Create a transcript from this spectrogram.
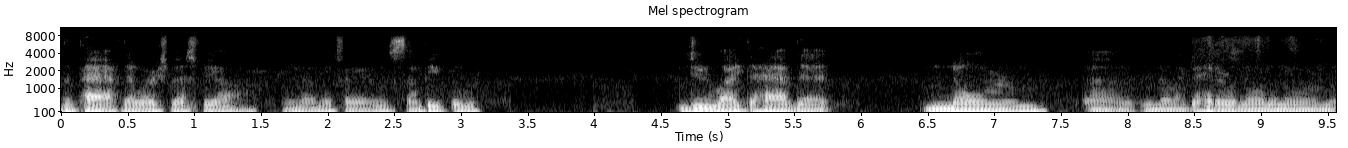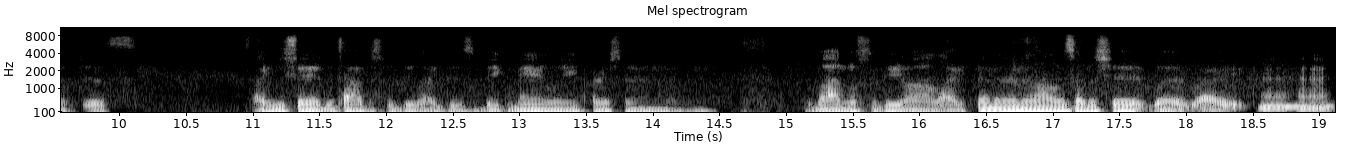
the path that works best for y'all. You know what I'm saying? Some people do like to have that norm, uh, you know, like the heteronormal norm of just, like you said, the tops would be like this big manly person, and the bottoms would be all like feminine and all this other shit. But like, Mhm.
